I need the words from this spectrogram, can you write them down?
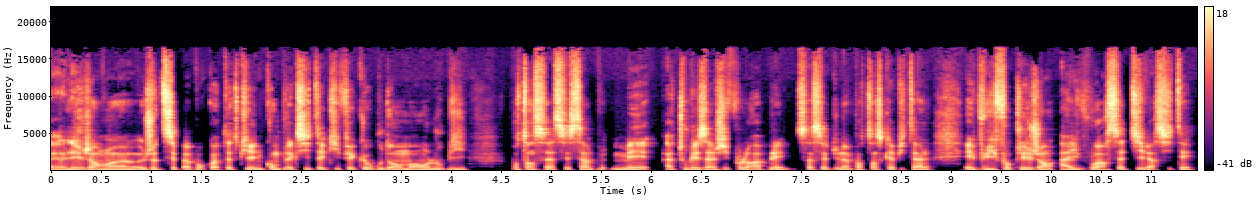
euh, les gens, euh, je ne sais pas pourquoi, peut-être qu'il y a une complexité qui fait qu'au bout d'un moment on l'oublie. Pourtant c'est assez simple, mais à tous les âges il faut le rappeler, ça c'est d'une importance capitale. Et puis il faut que les gens aillent voir cette diversité,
